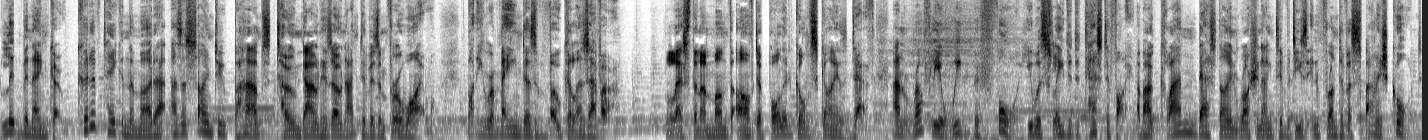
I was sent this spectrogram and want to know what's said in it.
Litvinenko could have taken the murder as a sign to perhaps tone down his own activism for a while, but he remained as vocal as ever. Less than a month after Politkovskaya's death, and roughly a week before he was slated to testify about clandestine Russian activities in front of a Spanish court,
